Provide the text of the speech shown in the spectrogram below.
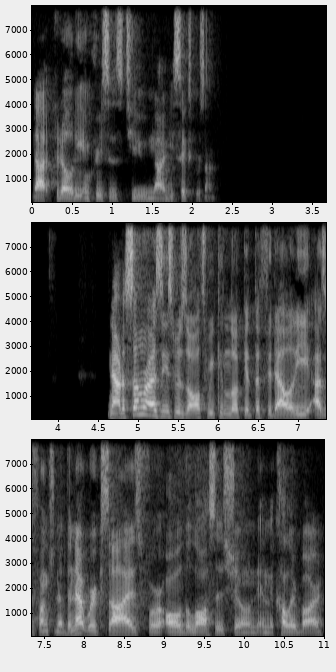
that fidelity increases to 96%. Now, to summarize these results, we can look at the fidelity as a function of the network size for all the losses shown in the color bar.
